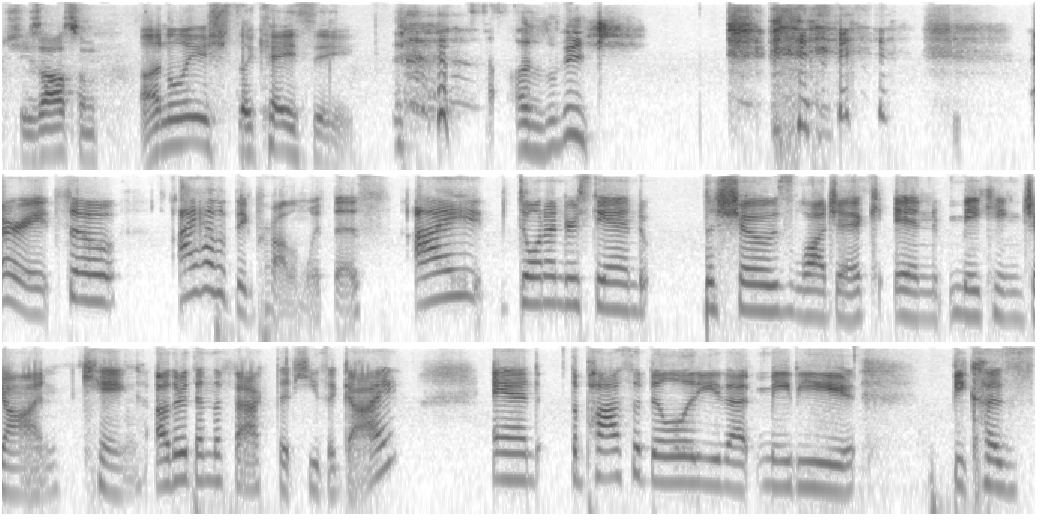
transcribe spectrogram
she's awesome. Unleash the Casey. Unleash. All right, so I have a big problem with this. I don't understand the show's logic in making Jon king, other than the fact that he's a guy, and the possibility that maybe because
